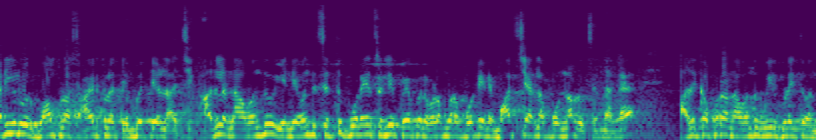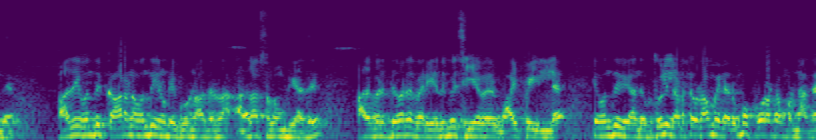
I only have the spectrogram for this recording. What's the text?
அரியலூர் பாம்பு பிளாஸ்ட் ஆயிரத்தி தொள்ளாயிரத்தி எண்பத்தி ஏழு ஆச்சு. அதில் நான் வந்து என்னை வந்து செத்து போனேன்னு சொல்லி பேப்பரில் விளம்பரம் போட்டு என்னை மார்ச் ஏழில் மூணு நாள் வச்சுருந்தாங்க. அதுக்கப்புறம் நான் வந்து உயிர் பிழைத்து வந்தேன். அதே வந்து காரணம் வந்து என்னுடைய குருநாதர் தான். அதெல்லாம் சொல்ல முடியாது. அதை வேறு தவிர வேறு எதுவுமே செய்ய வாய்ப்பே இல்லை. வந்து அந்த தொழில் நடத்த விடாமல் என்னை ரொம்ப போராட்டம் பண்ணாங்க.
